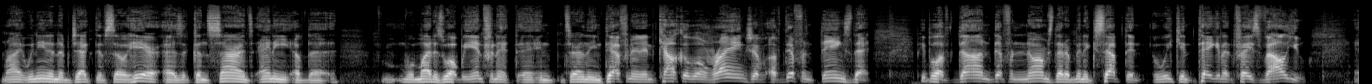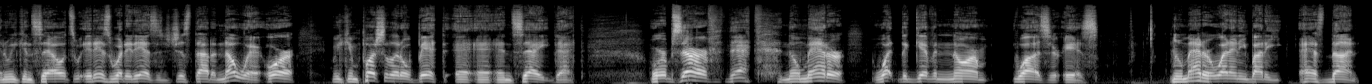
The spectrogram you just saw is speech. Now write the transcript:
right? We need an objective. So here, as it concerns any of the well, might as well be infinite in certainly indefinite, incalculable range of, of different things that people have done, different norms that have been accepted. We can take it at face value and we can say, oh, it's, it is what it is. It's just out of nowhere. Or we can push a little bit and, and say that, or observe that no matter what the given norm was or is, no matter what anybody has done,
